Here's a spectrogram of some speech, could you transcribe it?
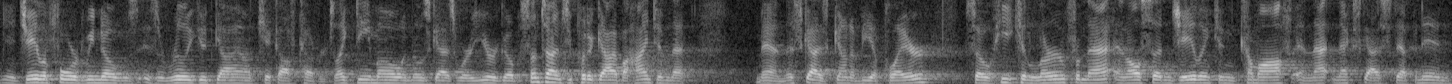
you know, Jaylan Ford, we know, is, is, a really good guy on kickoff coverage, like Demo and those guys were a year ago. But sometimes you put a guy behind him that, man, this guy's going to be a player. So he can learn from that. And all of a sudden, Jaylan can come off, and that next guy stepping in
